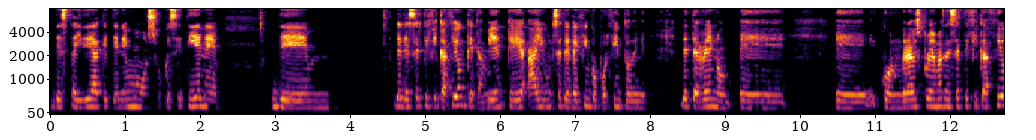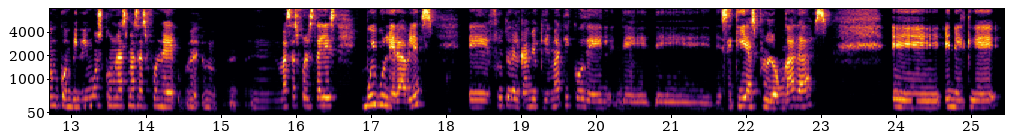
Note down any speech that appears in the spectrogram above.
de esta idea que tenemos o que se tiene de de desertificación, que también que hay un 75% de, de, terreno eh, eh, con graves problemas de desertificación, convivimos con unas masas, masas forestales muy vulnerables, eh, fruto del cambio climático, de, de sequías prolongadas, en el que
